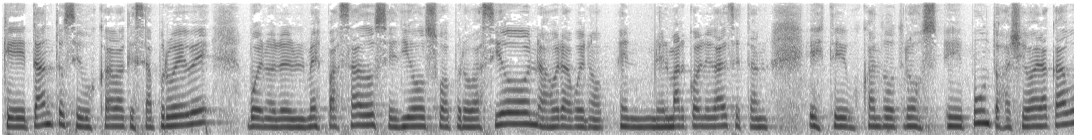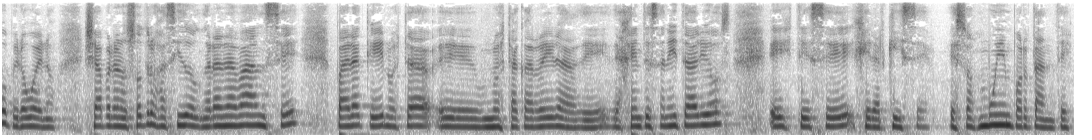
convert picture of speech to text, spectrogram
que tanto se buscaba que se apruebe. Bueno, el mes pasado se dio su aprobación, ahora, bueno, en el marco legal se están este, buscando otros puntos a llevar a cabo, pero bueno, ya para nosotros ha sido un gran avance para que nuestra, eh, nuestra carrera de, agentes sanitarios este, se jerarquice. Eso es muy importante.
